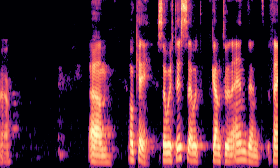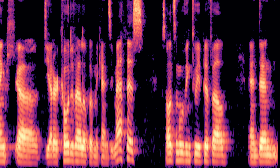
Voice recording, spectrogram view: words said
Yeah. Um, okay, so with this, I would come to an end and thank uh, the other co-developer, Mackenzie Mathis, who's also moving to EPFL. And then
